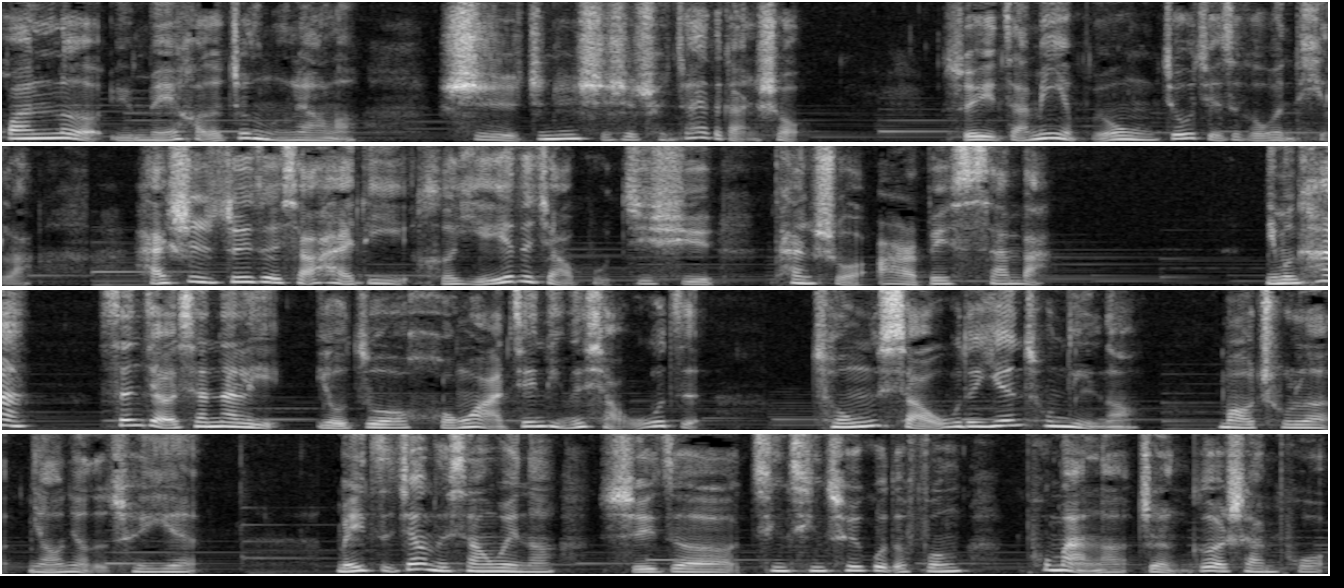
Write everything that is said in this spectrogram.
欢乐与美好的正能量了，是真真实实存在的感受，所以咱们也不用纠结这个问题了，还是追着小海蒂和爷爷的脚步继续探索阿尔卑斯山吧。你们看，山脚下那里有座红瓦尖顶的小屋子，从小屋的烟囱里呢冒出了袅袅的炊烟，梅子酱的香味呢随着轻轻吹过的风铺满了整个山坡。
